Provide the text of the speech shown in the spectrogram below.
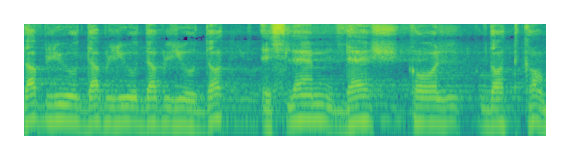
www.islam-call.com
